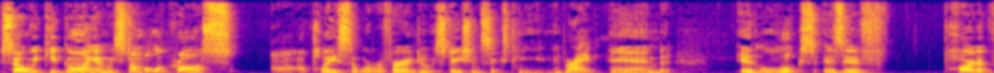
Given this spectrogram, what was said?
So we keep going, and we stumble across uh, a place that we're referring to as Station 16, Right. and it looks as if part of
